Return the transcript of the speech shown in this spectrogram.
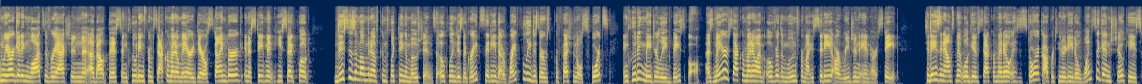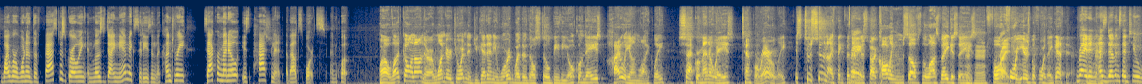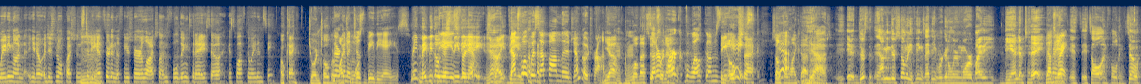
And we are getting lots of reaction about this, including from Sacramento Mayor Darrell Steinberg. In a statement, he said, quote, this is a moment of conflicting emotions. Oakland is a great city that rightfully deserves professional sports, including Major League Baseball. As mayor of Sacramento, I'm over the moon for my city, our region, and our state. Today's announcement will give Sacramento a historic opportunity to once again showcase why we're one of the fastest growing and most dynamic cities in the country. Sacramento is passionate about sports, end quote. Wow, a lot going on there. I wonder, Jordan, did you get any word whether they'll still be the Oakland A's? Highly unlikely. Sacramento A's temporarily. It's too soon, I think, for them Right. to start calling themselves the Las Vegas A's mm-hmm. four, Right. four years before they get there. Right, and mm-hmm. as Devin said too, waiting on you know additional questions to be mm. answered in the future. Lots unfolding today, so I guess we'll have to wait and see. Okay, Jordan Tolbert. They're going to just be the A's. Maybe they'll the just A's be the now. A's, Yeah. right? The- That's what was up on the jumbotron. Yeah, mm-hmm. well, that's it Sutter for now. Park welcomes the the, Oak A's. Sack, something Yeah. like that. Yeah, it, there's. I mean, there's so many things. I think we're going to learn more by the the end of today. That's And right. It, it's all unfolding. So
